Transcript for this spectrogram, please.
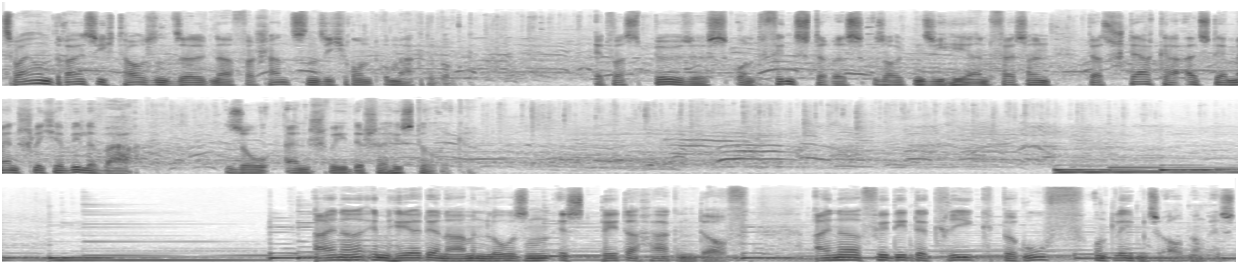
32.000 Söldner verschanzen sich rund um Magdeburg. Etwas Böses und Finsteres sollten sie hier entfesseln, das stärker als der menschliche Wille war, so ein schwedischer Historiker. Einer im Heer der Namenlosen ist Peter Hagendorf, Einer, für den der Krieg Beruf und Lebensordnung ist.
